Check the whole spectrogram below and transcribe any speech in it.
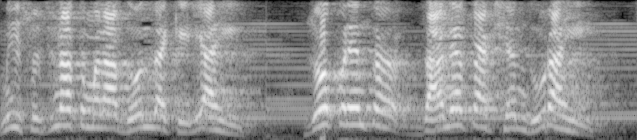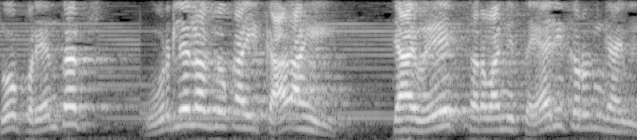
मी सूचना तुम्हाला दोनदा केली आहे. जोपर्यंत जाण्याचा क्षण दूर आहे तोपर्यंतच उरलेला जो काही काळ आहे त्यावेळेत सर्वांनी तयारी करून घ्यावी.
